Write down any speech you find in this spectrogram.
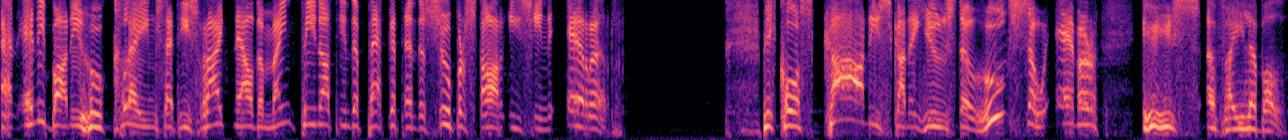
And anybody who claims that he's right now the main peanut in the packet and the superstar is in error. Because God is going to use the whosoever is available.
